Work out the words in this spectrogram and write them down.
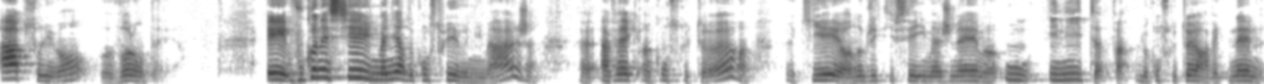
absolument volontaire. Et vous connaissiez une manière de construire une image euh, avec un constructeur euh, qui est un Objective-C ImageName ou init, enfin le constructeur avec name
